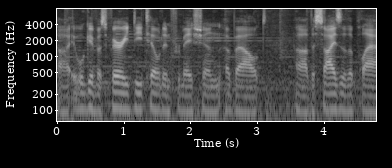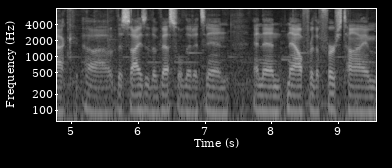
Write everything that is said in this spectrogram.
Uh, it will give us very detailed information about uh, the size of the plaque, uh, the size of the vessel that it's in, and then now for the first time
